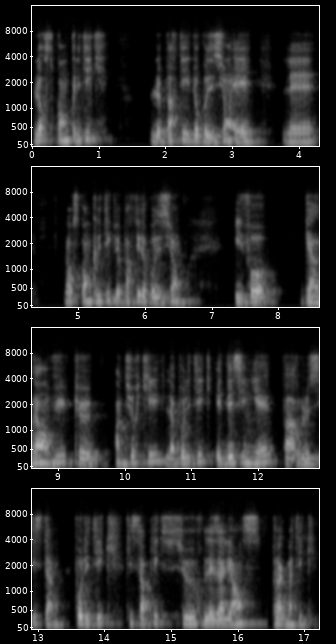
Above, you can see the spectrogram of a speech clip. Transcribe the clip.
Lorsqu'on critique le parti d'opposition et les... lorsqu'on critique le parti d'opposition, il faut garder en vue que en Turquie, la politique est désignée par le système politique qui s'applique sur les alliances pragmatiques.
